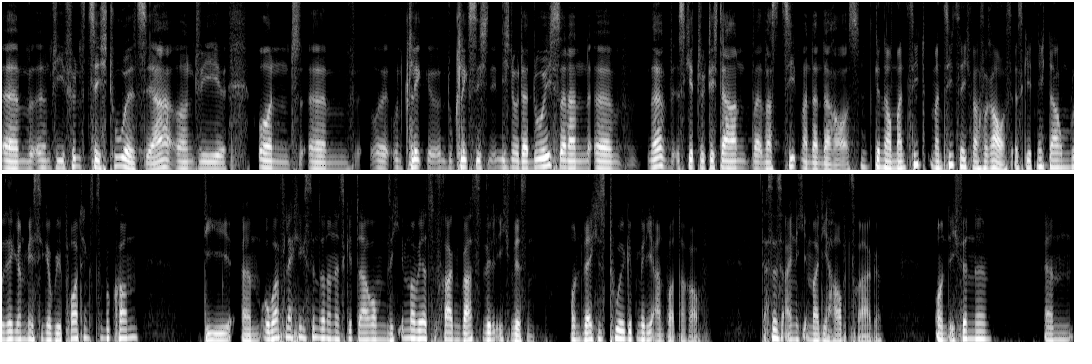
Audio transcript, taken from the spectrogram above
ähm, irgendwie 50 Tools, ja, irgendwie und ähm, und klick und du klickst dich nicht nur da durch, sondern ähm, ne, es geht wirklich daran, wa- was zieht man dann daraus? Genau, man zieht, man zieht sich was raus. Es geht nicht darum, regelmäßige Reportings zu bekommen, die ähm, oberflächlich sind, sondern es geht darum, sich immer wieder zu fragen, was will ich wissen und welches Tool gibt mir die Antwort darauf. Das ist eigentlich immer die Hauptfrage. Und ich finde, ähm,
